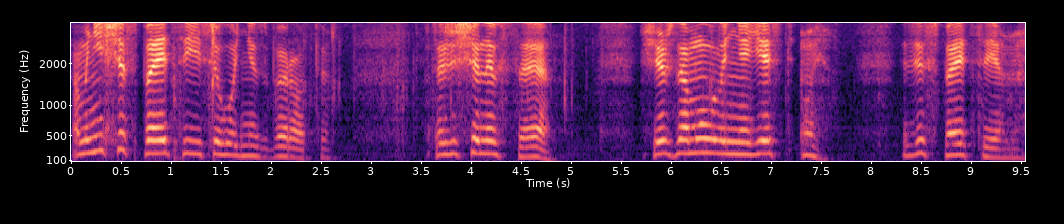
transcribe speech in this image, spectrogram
А мені ще спеції сьогодні збирати. Це ж ще не все. Ще ж замовлення є ой, зі спеціями.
